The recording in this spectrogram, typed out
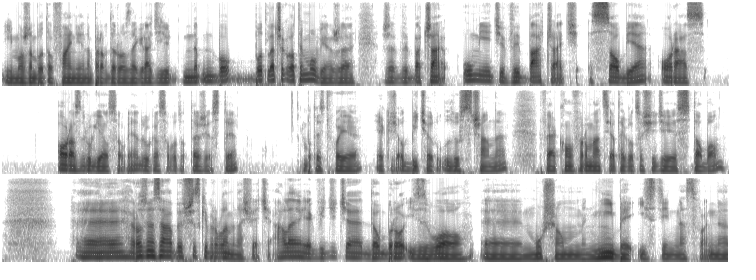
i można było to fajnie naprawdę rozegrać, i, bo, bo dlaczego o tym mówię, że, że wybacza, umieć wybaczać sobie oraz, oraz drugiej osobie, druga osoba to też jest ty, bo to jest twoje jakieś odbicie lustrzane, twoja konformacja tego, co się dzieje z tobą. E, rozwiązałaby wszystkie problemy na świecie, ale jak widzicie, dobro i zło e, muszą niby istnieć na, na,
